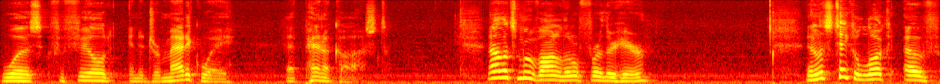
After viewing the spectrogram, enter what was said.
was fulfilled in a dramatic way at Pentecost. Now let's move on a little further here. And let's take a look of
